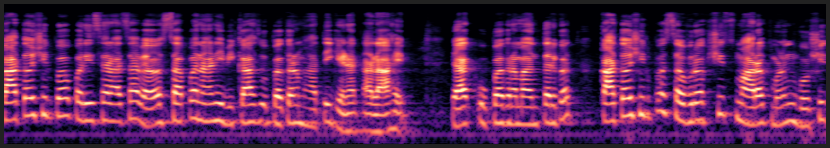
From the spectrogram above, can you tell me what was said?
कातळशिल्प परिसराचा व्यवस्थापन आणि विकास उपक्रम हाती घेण्यात आला आहे. या उपक्रमांतर्गत कातळशिल्प संरक्षित स्मारक म्हणून घोषित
